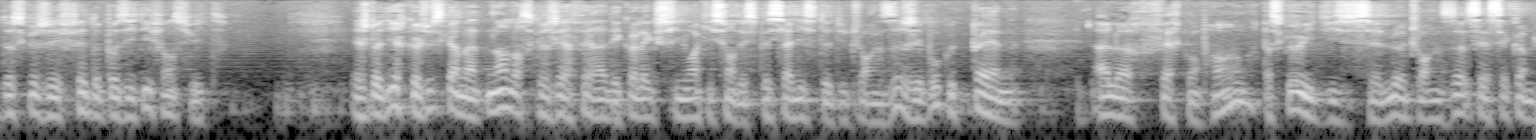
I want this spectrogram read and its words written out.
de ce que j'ai fait de positif ensuite. Et je dois dire que jusqu'à maintenant, lorsque j'ai affaire à des collègues chinois qui sont des spécialistes du Zhuangzi, j'ai beaucoup de peine à leur faire comprendre, parce qu'eux, ils disent c'est le Zhuangzi, c'est comme,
